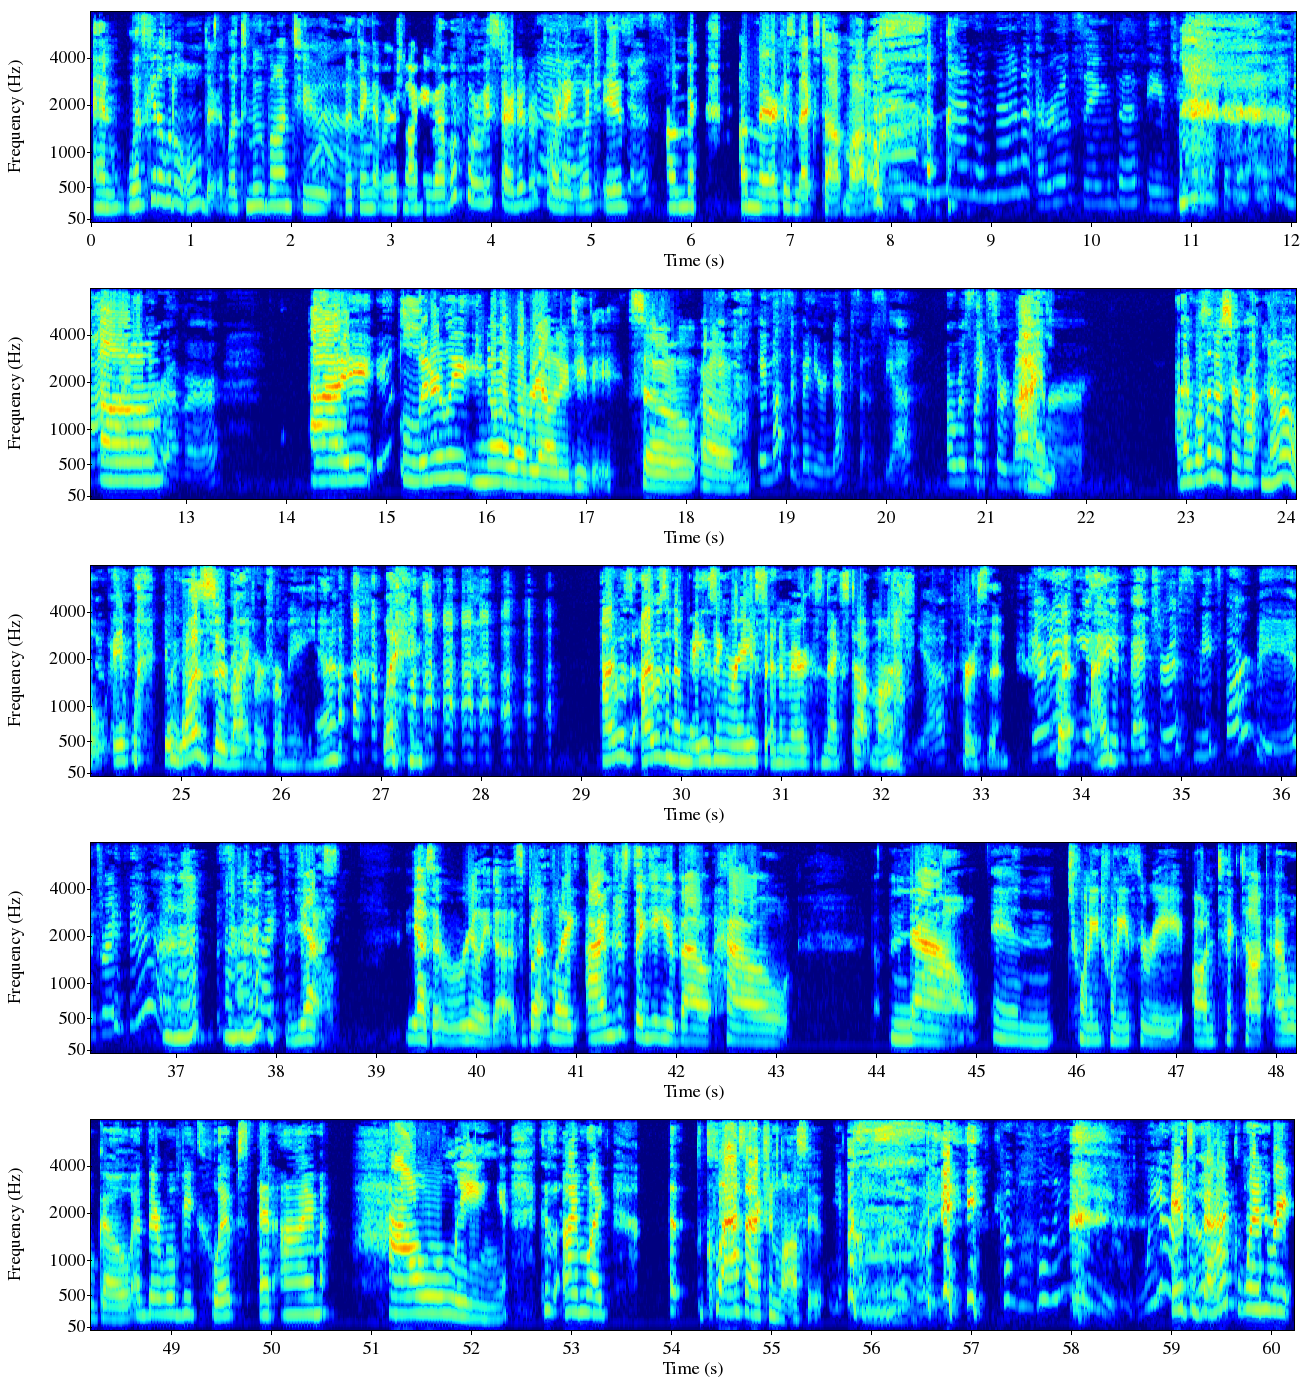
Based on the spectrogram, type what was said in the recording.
And let's get a little older. Let's move on to the thing that we were talking about before we started recording, Yes, which is yes. Amer- America's Next Top Model. Na, na, na, na. Everyone sing the theme tune. because It's in my Um, forever. I literally, you know, I love reality TV. So it, was, um, it must have been your Nexus, yeah? Or was like Survivor? I wasn't a survivor. No, Okay. it it was Survivor for me. Yeah, like I was I was an Amazing Race and America's Next Top Model yep. person. There it is. But The, I- the Adventurous meets Barbie. It's right there. Mhm, The story mhm, writes itself. yes. Yes, it really does. But like I'm just thinking about how now in 2023 on TikTok I will go and there will be clips and I'm howling cuz I'm like uh, class action lawsuit. Yeah, completely. completely. We are it's back when re-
